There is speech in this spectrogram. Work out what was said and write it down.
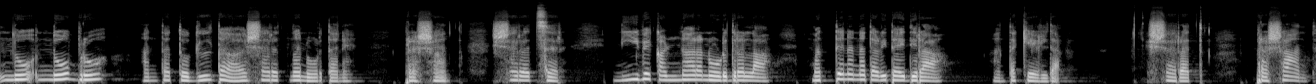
no no bro ಅಂತ ತೊದಲ್ತಾ ಶರತ್ನ ನೋಡ್ತಾನೆ. ಪ್ರಶಾಂತ್, ಶರತ್ ಸರ್, ನೀವೇ ಕಣ್ಣಾರ ನೋಡಿದ್ರಲ್ಲ, ಮತ್ತೆ ನನ್ನ ತಡಿತಾ ಇದ್ದೀರಾ? ಅಂತ ಕೇಳ್ದ. ಶರತ್, ಪ್ರಶಾಂತ್,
